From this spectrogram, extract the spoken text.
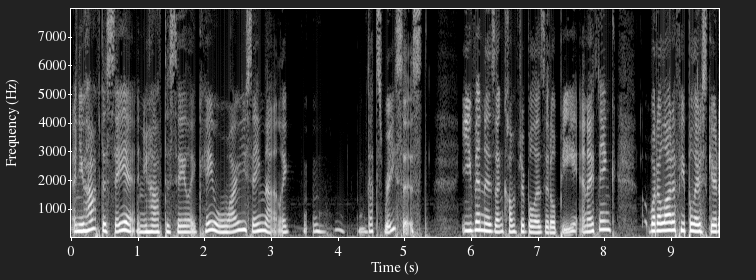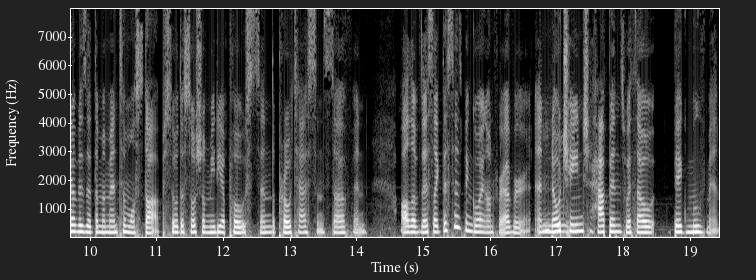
And you have to say it and you have to say like, "Hey, well, why are you saying that?" Like mm, that's racist. Even as uncomfortable as it'll be. And I think what a lot of people are scared of is that the momentum will stop. So the social media posts and the protests and stuff and all of this like this has been going on forever and no Mhm. change happens without big movement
